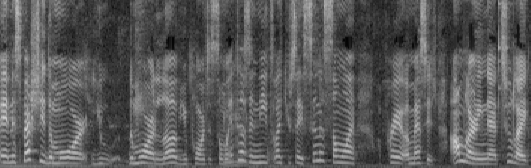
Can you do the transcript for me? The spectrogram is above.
and especially the more you, the more love you pour into someone. It doesn't need, like you say, sending someone a prayer, a message. I'm learning that too. Like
